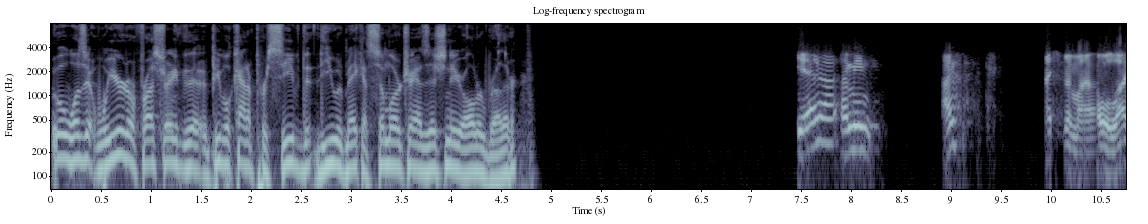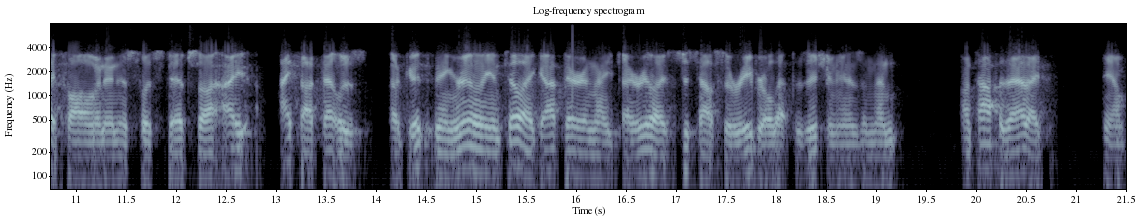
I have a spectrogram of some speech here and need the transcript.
Was it weird or frustrating that people kind of perceived that you would make a similar transition to your older brother? Yeah, I mean, I I spent my whole life following in his footsteps, so I I thought that was a good thing really until I got there and I, I realized just how cerebral that position is. And then on top of that I you know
